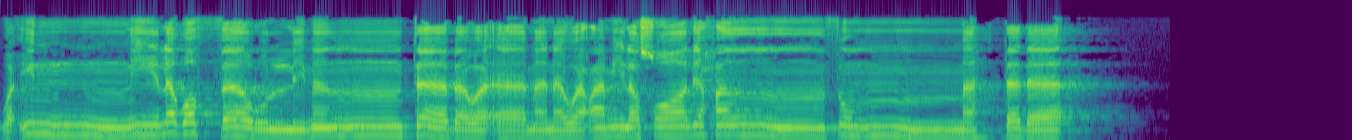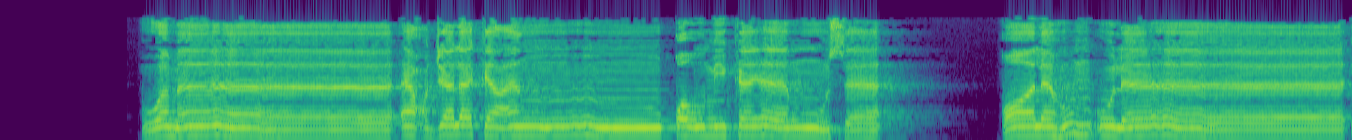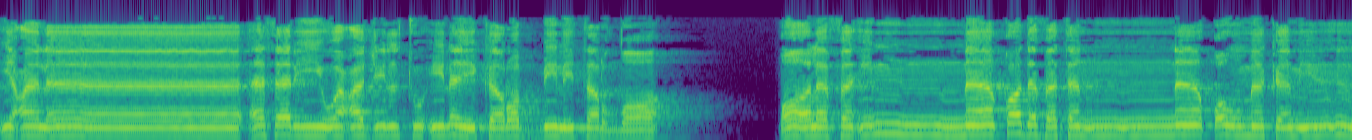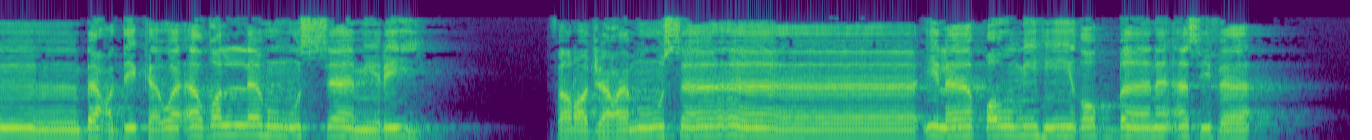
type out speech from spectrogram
واني لغفار لمن تاب وامن وعمل صالحا ثم اهتدى وما اعجلك عن قومك يا موسى قال هم اولئك على اثري وعجلت اليك رب لترضى قال فانا قد فتنا قومك من بعدك واضلهم السامري فرجع موسى إلى قومه غضبان اسفا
